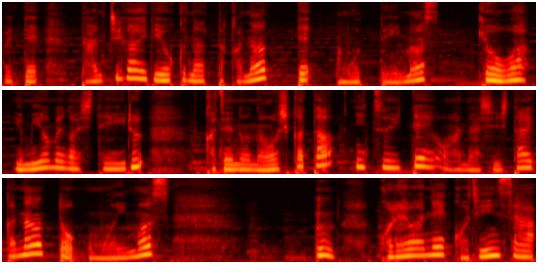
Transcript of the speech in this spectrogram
べて段違いで良くなったかなって思っています。今日は弓嫁がしている風邪の治し方についてお話ししたいかなと思います。うん、これはね個人差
